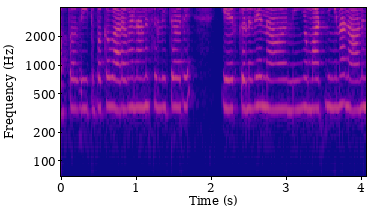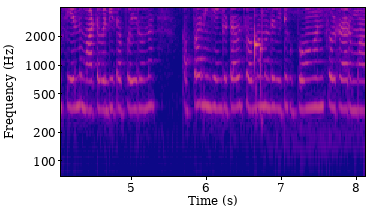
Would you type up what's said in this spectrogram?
அப்பா வீட்டு பக்கம் வர வேணாம்னு சொல்லிட்டாரு. ஏற்கனவே நான் நீங்க மாட்டினீங்கன்னா நானும் சேர்ந்து மாட்ட வேண்டியதா போயிரும்னு. அப்பா நீங்க எங்கிட்டாவது சொந்த மந்த வீட்டுக்கு போங்கன்னு சொல்றாருமா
